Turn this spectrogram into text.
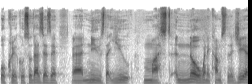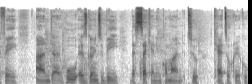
Okraku. So that's just a uh, news that you must know when it comes to the GFA and uh, who is going to be the second in command to Kurt Okraku.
